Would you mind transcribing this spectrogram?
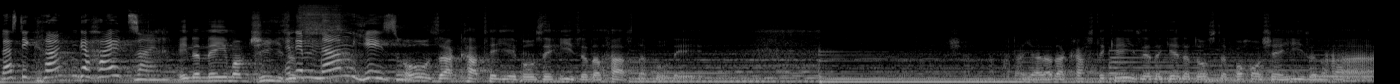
Lass die Kranken geheilt sein. In the name of Jesus. In dem Namen Jesu. Oh, zakate yebo zehiza dal hasta kule. Yada da kaste keze de geda doste boho shehiza na ha.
